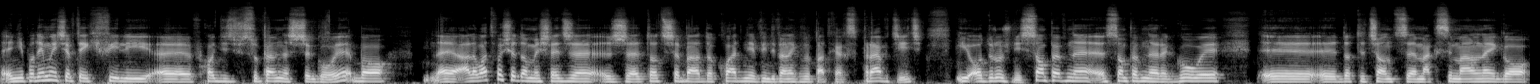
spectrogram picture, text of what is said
E, Nie podejmuję się w tej chwili e, wchodzić w zupełne szczegóły, bo ale łatwo się domyśleć, że, że to trzeba dokładnie w indywidualnych wypadkach sprawdzić i odróżnić. Są pewne, są pewne reguły y, y, dotyczące maksymalnego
